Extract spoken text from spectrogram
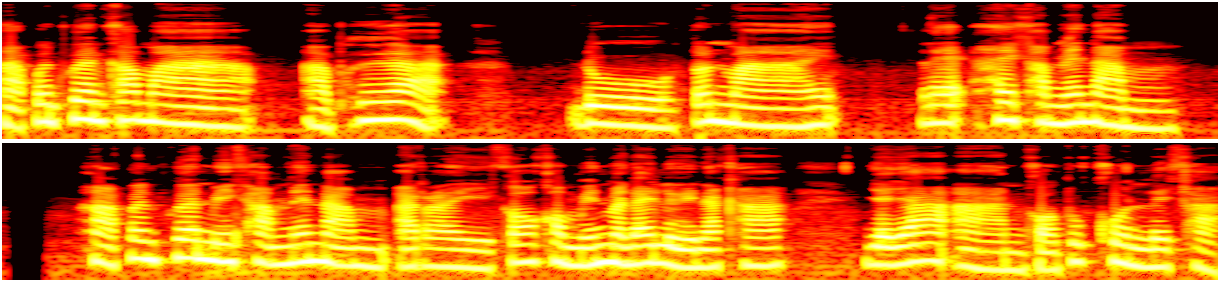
หากเพื่อนๆเข้ามาอ่าเพื่อดูต้นไม้ และให้คำแนะนำหากเพื่อนๆมีคำแนะนำอะไรก็คอมเมนต์มาได้เลยนะคะย่าย่าอ่านของทุกคนเลยค่ะ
